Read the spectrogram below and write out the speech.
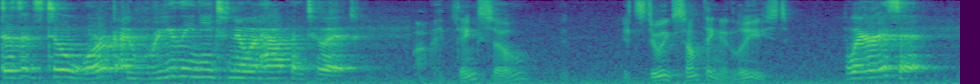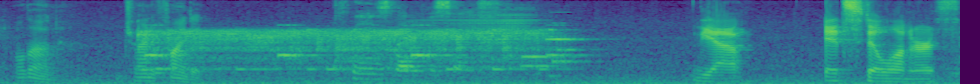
Does it still work? I really need to know what happened to it. I think so. It, it's doing something at least. Where is it? Hold on. I'm trying to find it. Please let it be safe. Yeah, it's still on Earth.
